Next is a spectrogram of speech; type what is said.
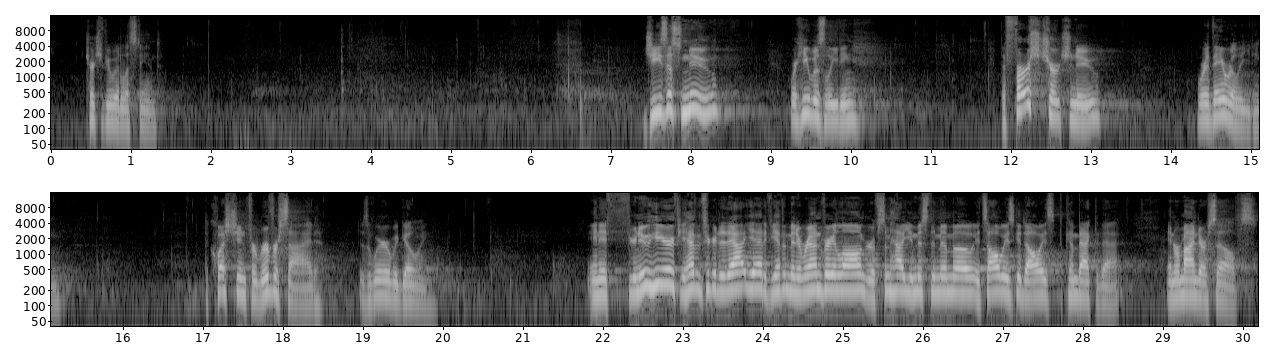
Church, if you would, let's stand. Jesus knew where he was leading. The first church knew where they were leading. The question for Riverside is where are we going? And if you're new here, if you haven't figured it out yet, if you haven't been around very long, or if somehow you missed the memo, it's always good to always come back to that and remind ourselves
